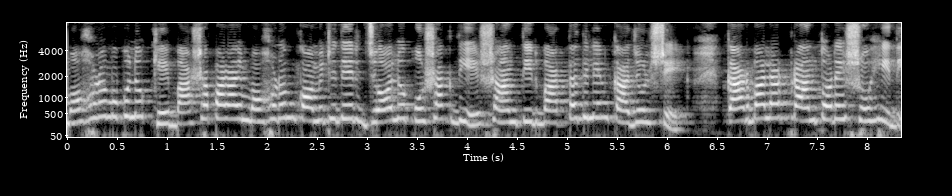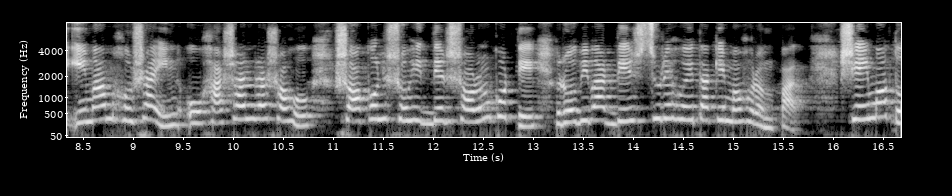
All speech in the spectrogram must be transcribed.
মহরম উপলক্ষে বাসাপাড়ায় মহরম কমিটিদের জল ও পোশাক দিয়ে শান্তির বার্তা দিলেন কাজল শেখ। কারবালার প্রান্তরে শহীদ ইমাম হোসাইন ও হাসানরা সহ সকল শহীদদের স্মরণ করতে রবিবার দেশজুড়ে হয়ে থাকে মহরম পাক সেই মতো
